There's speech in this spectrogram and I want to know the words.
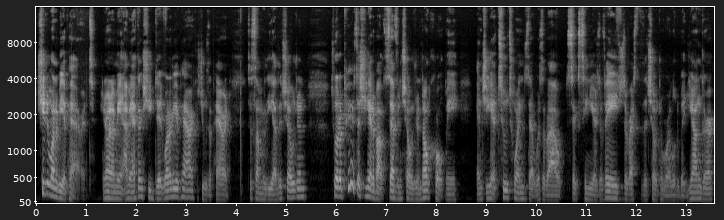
She didn't want to be a parent. You know what I mean? I mean, I think she did want to be a parent because she was a parent to some of the other children. So it appears that she had about seven children. Don't quote me and she had two twins that was about 16 years of age. The rest of the children were a little bit younger.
